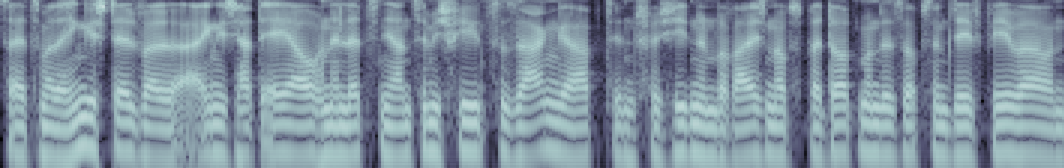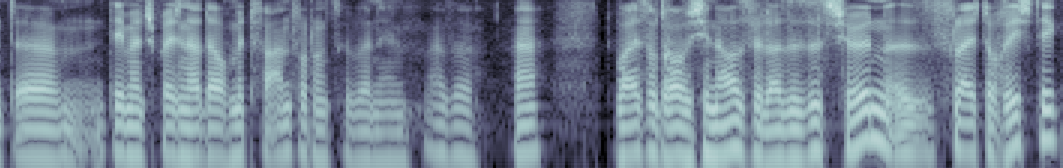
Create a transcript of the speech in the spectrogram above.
sei jetzt mal dahingestellt, weil eigentlich hat er ja auch in den letzten Jahren ziemlich viel zu sagen gehabt in verschiedenen Bereichen, ob es bei Dortmund ist, ob es im DFB war und ähm, dementsprechend hat er auch mit Verantwortung zu übernehmen. Also, ja, du weißt, worauf ich hinaus will. Also es ist schön, es ist vielleicht auch richtig,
